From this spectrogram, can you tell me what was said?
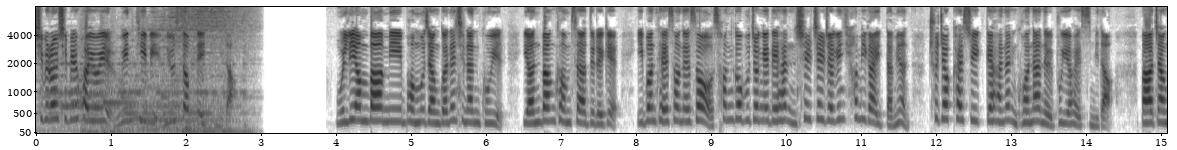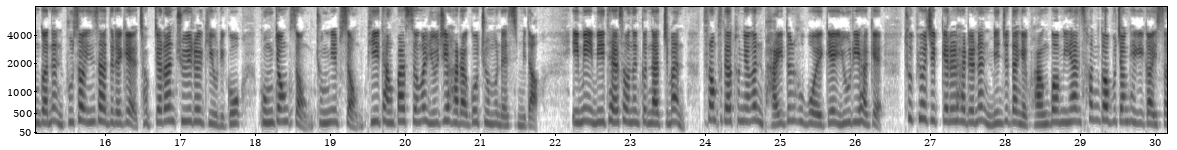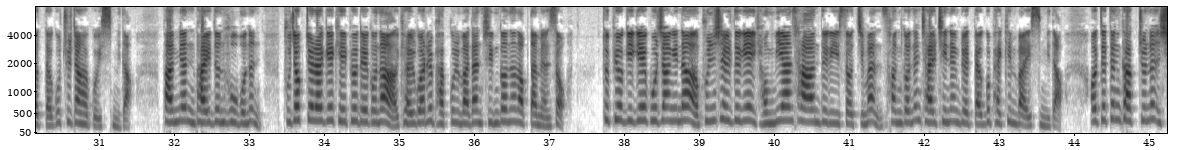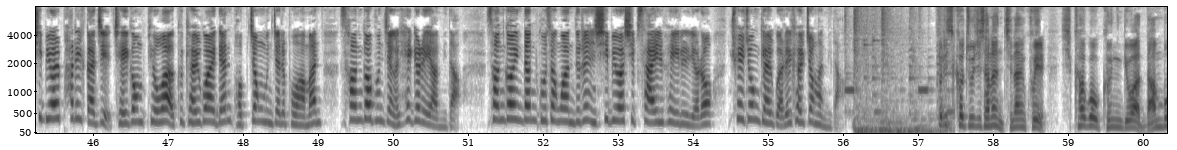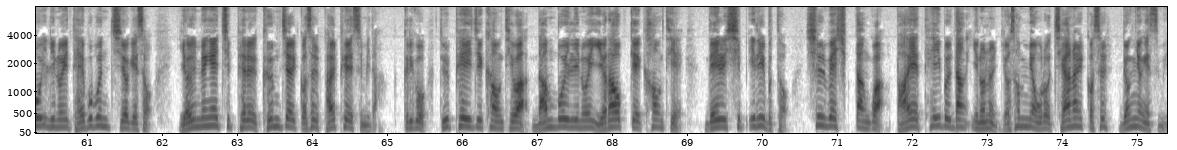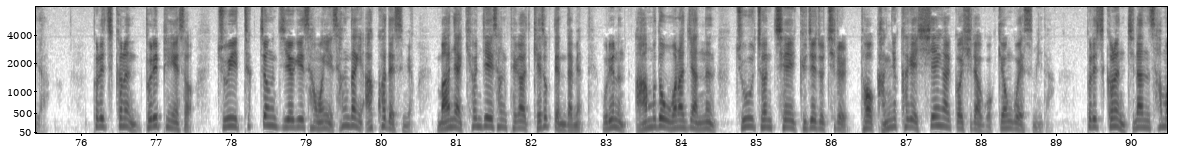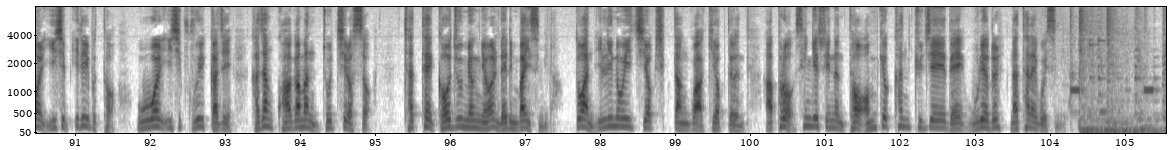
11월 10일 화요일 윈TV 뉴스 업데이트입니다. 윌리엄 바미 법무장관은 지난 9일 연방 검사들에게 이번 대선에서 선거 부정에 대한 실질적인 혐의가 있다면 추적할 수 있게 하는 권한을 부여했습니다. 마 장관은 부서 인사들에게 적절한 주의를 기울이고 공정성, 중립성, 비당파성을 유지하라고 주문했습니다. 이미 미 대선은 끝났지만 트럼프 대통령은 바이든 후보에게 유리하게 투표 집계를 하려는 민주당의 광범위한 선거 부정 행위가 있었다고 주장하고 있습니다. 반면 바이든 후보는 부적절하게 개표되거나 결과를 바꿀 만한 증거는 없다면서 투표기계 고장이나 분실 등의 경미한 사안들이 있었지만 선거는 잘 진행됐다고 밝힌 바 있습니다. 어쨌든 각 주는 12월 8일까지 재검표와 그 결과에 대한 법적 문제를 포함한 선거 분쟁을 해결해야 합니다. 선거인단 구성원들은 12월 14일 회의를 열어 최종 결과를 결정합니다. 프리스커 주지사는 지난 9일 시카고 근교와 남부 일리노이 대부분 지역에서 10명의 집회를 금지할 것을 발표했습니다. 그리고 듀페이지 카운티와 남부 일리노이 19개 카운티에 내일 11일부터 실외 식당과 바의 테이블당 인원을 6명으로 제한할 것을 명령했습니다. 프리츠커는 브리핑에서 주위 특정 지역의 상황이 상당히 악화됐으며 만약 현재의 상태가 계속된다면 우리는 아무도 원하지 않는 주 전체의 규제 조치를 더 강력하게 시행할 것이라고 경고했습니다. 프리스커는 지난 3월 21일부터 5월 29일까지 가장 과감한 조치로서 자택 거주 명령을 내린 바 있습니다. 또한 일리노이 지역 식당과 기업들은 앞으로 생길 수 있는 더 엄격한 규제에 대해 우려를 나타내고 있습니다.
